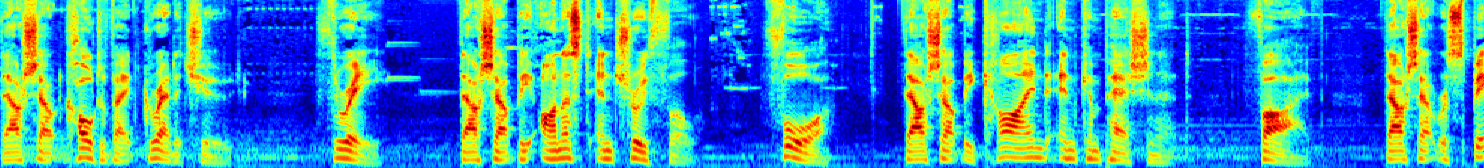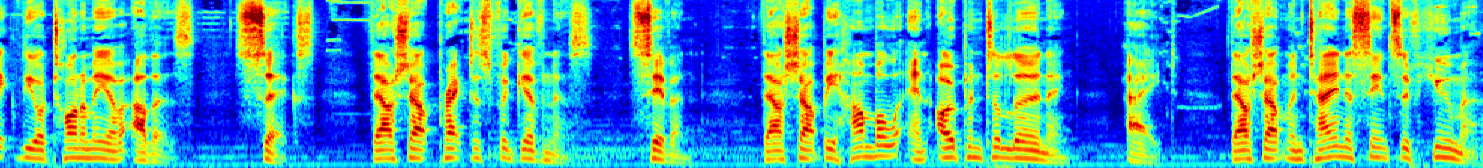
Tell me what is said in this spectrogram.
Thou shalt cultivate gratitude. 3. Thou shalt be honest and truthful. 4. Thou shalt be kind and compassionate. 5. Thou shalt respect the autonomy of others. 6. Thou shalt practice forgiveness. 7. Thou shalt be humble and open to learning. 8. Thou shalt maintain a sense of humour.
